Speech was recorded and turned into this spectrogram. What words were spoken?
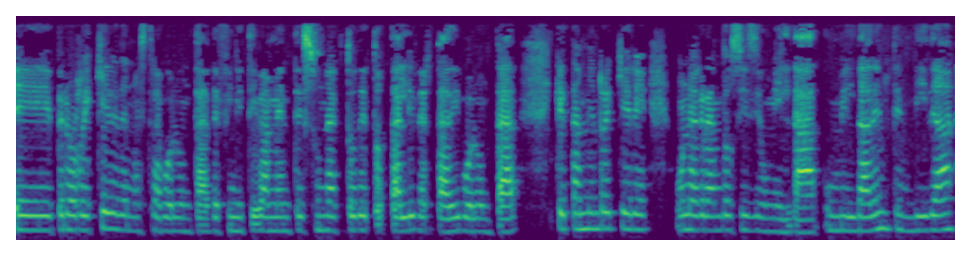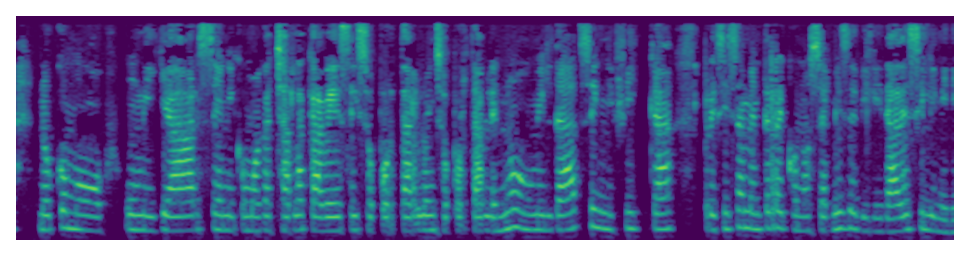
eh, pero requiere de nuestra voluntad. Definitivamente es un acto de total libertad y voluntad que también requiere una gran dosis de humildad. Humildad entendida no como humillarse ni como agachar la cabeza y soportar lo insoportable. No, humildad significa precisamente reconocer mis debilidades y limitaciones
